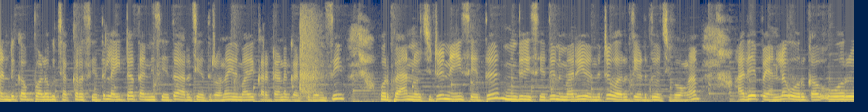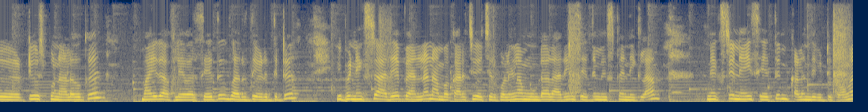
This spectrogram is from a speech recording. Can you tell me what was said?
ரெண்டு கப் அளவுக்கு சர்க்கரை சேர்த்து லைட்டாக தண்ணி சேர்த்து அரைச்சி எடுத்துகிட்டு வந்தோம். இது மாதிரி கரெக்டான கன்சிஸ்டன்சி ஒரு பேன் வச்சுட்டு நெய் சேர்த்து முந்திரி சேர்த்து இந்த மாதிரி வந்துட்டு வறுத்து எடுத்து வச்சுக்கோங்க. அதே பேனில் ஒரு கப் ஒரு டியூஸ்பூன் அளவுக்கு மைதா ஃப்ளேவர் சேர்த்து வறுத்து எடுத்துட்டு இப்போ நெக்ஸ்ட்டு அதே பேனில் நம்ம கரைச்சி வச்சுருக்கோம் இல்லைங்களா முண்டால் அதையும் சேர்த்து மிக்ஸ் பண்ணிக்கலாம். நெக்ஸ்ட்டு நெய் சேர்த்து கலந்து விட்டுக்கோங்க.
